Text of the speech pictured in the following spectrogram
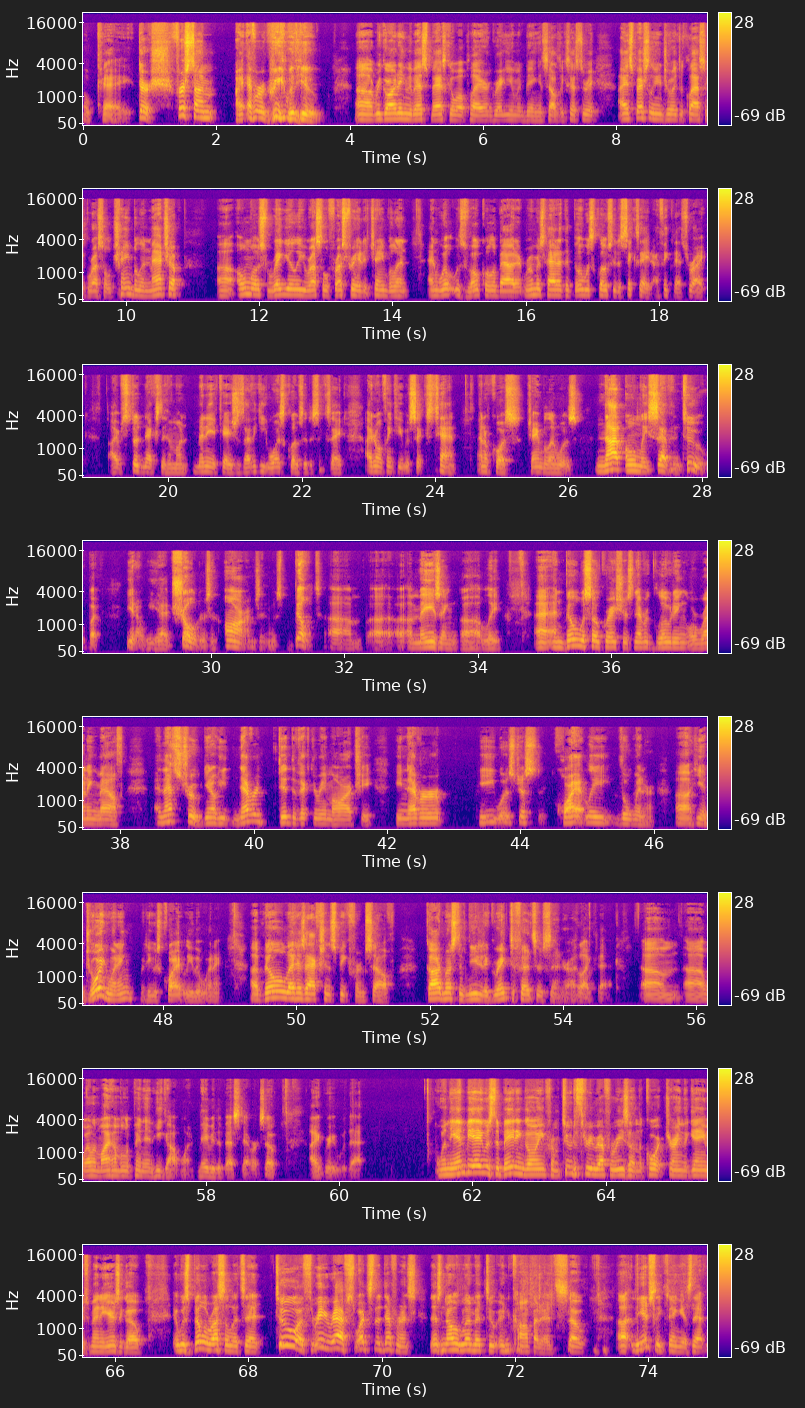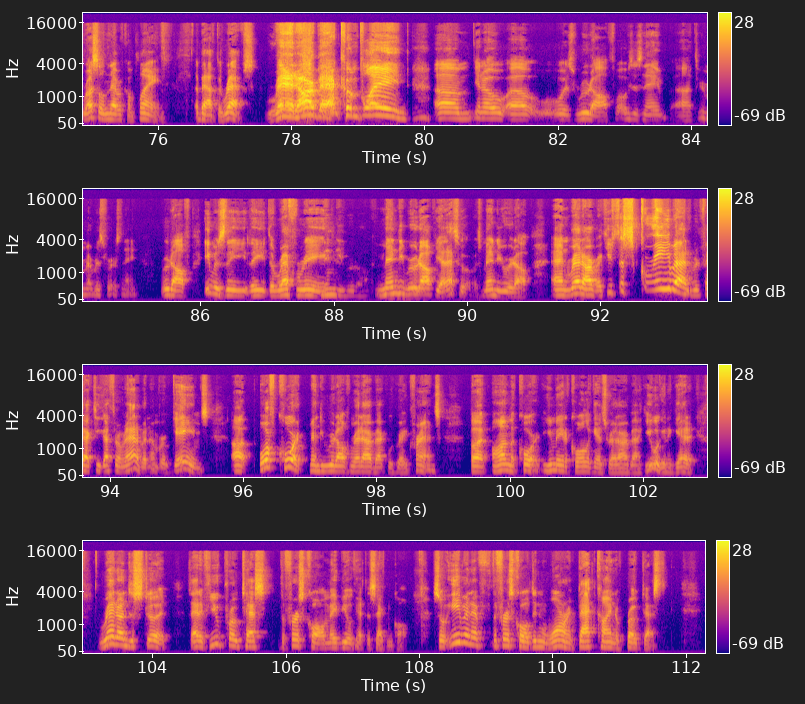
Okay, Dersh, first time I ever agreed with you uh, regarding the best basketball player and great human being in Celtics history. I especially enjoyed the classic Russell Chamberlain matchup. Uh, almost regularly, Russell frustrated Chamberlain, and Wilt was vocal about it. Rumors had it that Bill was closer to six eight. I think that's right. I've stood next to him on many occasions. I think he was closer to six eight. I don't think he was 6'10. And of course, Chamberlain was not only seven two, but you know, he had shoulders and arms and was built um, uh, amazingly. and Bill was so gracious, never gloating or running mouth. And that's true. You know, he never did the victory march. He, he never, he was just quietly the winner. Uh, he enjoyed winning, but he was quietly the winning. Uh, Bill let his actions speak for himself. God must have needed a great defensive center. I like that. Um, uh, well, in my humble opinion, he got one, maybe the best ever. So I agree with that. When the NBA was debating going from two to three referees on the court during the games many years ago, it was Bill Russell that said, two or three refs, what's the difference? There's no limit to incompetence. So uh, the interesting thing is that Russell never complained about the refs. Red Auerbach complained. Um, you know, uh, was Rudolph. What was his name? Uh, do you remember his first name? Rudolph. He was the the the referee. Mendy Rudolph. Mendy Rudolph. Yeah, that's who it was. Mendy Rudolph. And Red Auerbach used to scream at him. In fact, he got thrown out of a number of games. Uh, off court, Mendy Rudolph and Red Auerbach were great friends. But on the court, you made a call against Red Auerbach. You were going to get it. Red understood that if you protest the first call, maybe you'll get the second call. So even if the first call didn't warrant that kind of protest,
